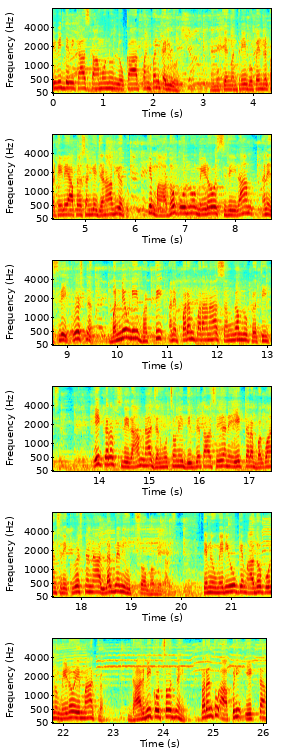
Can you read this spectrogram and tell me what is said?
વિવિધ વિકાસ કામોનું લોકાર્પણ પણ કર્યું હતું. અને મુખ્યમંત્રી ભૂપેન્દ્ર પટેલે આ પ્રસંગે જણાવ્યું હતું કે માધવપુરનો મેળો શ્રીરામ અને શ્રી કૃષ્ણ બંનેની ભક્તિ અને પરંપરાના સંગમનું પ્રતીક છે. એક તરફ શ્રીરામના જન્મોત્સવની દિવ્યતા છે અને એક તરફ ભગવાન શ્રી કૃષ્ણના લગ્નની ઉત્સવ ભવ્યતા છે. તેમણે ઉમેર્યું કે માધવપુરનો મેળો એ માત્ર ધાર્મિક ઉત્સવ જ નહીં, પરંતુ આપણી એકતા,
